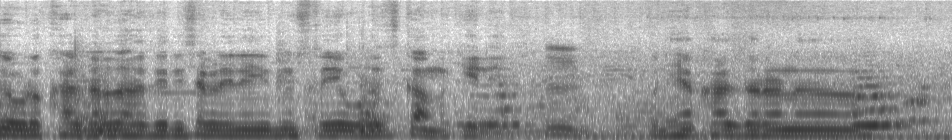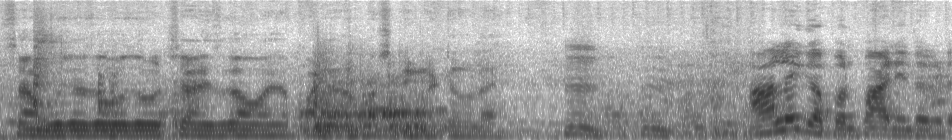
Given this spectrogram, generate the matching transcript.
एवढं खासदार झालं त्यांनी सगळ्यांनी नुसतं एवढंच कामं केली. पण ह्या खासदारानं सांगूच्या जवळजवळ चाळीस गावाच्या पाण्याला प्रश्न मिटवलाय हम्म, हम्म. आलंय का पण पाणी दगड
